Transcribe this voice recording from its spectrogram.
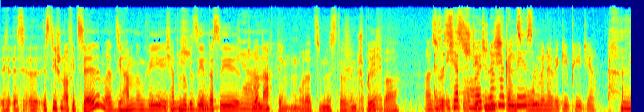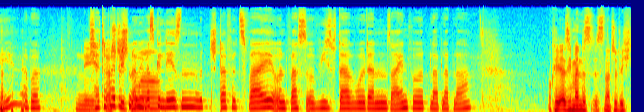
ist, ist die schon offiziell? Weil Sie haben irgendwie, ich habe nur gesehen, dass sie Ja. drüber nachdenken oder zumindest, dass es im Gespräch Okay. war. Also, Also es ich habe steht heute noch nicht mal ganz gelesen. oben in der Wikipedia. Nee, aber Nee, ich hatte heute schon irgendwie was gelesen mit Staffel 2 und was, äh, wie es da wohl dann sein wird, bla bla bla. Okay, also ich meine, das ist natürlich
